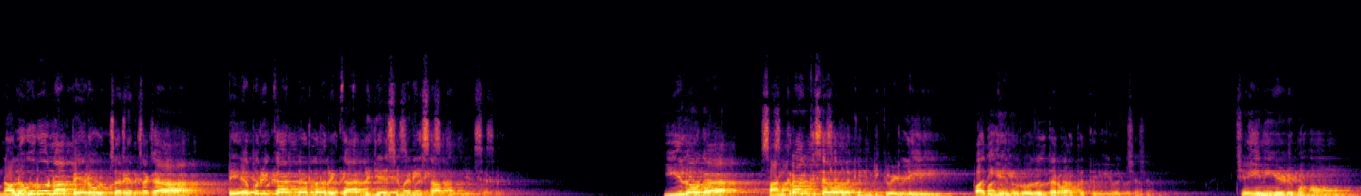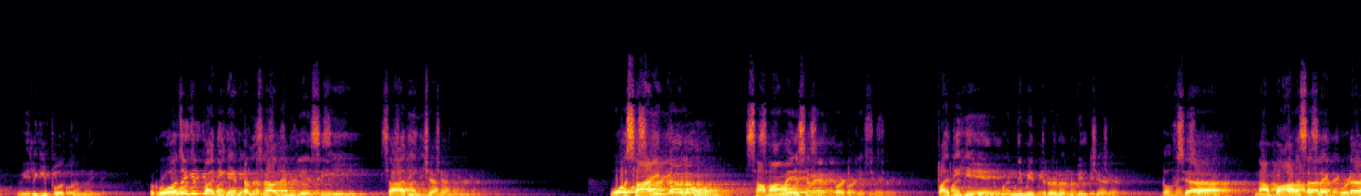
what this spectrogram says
నలుగురు నా పేరు ఉచ్చరించగా టేపు రికార్డర్లో రికార్డు చేసి మరీ సాధన చేశాడు. ఈలోగా సంక్రాంతి సెలవులకు ఇంటికి వెళ్ళి పదిహేను రోజుల తర్వాత తిరిగి వచ్చాను. చైనీయుడి మొహం వెలిగిపోతుంది రోజుకి పది గంటలు సాధన చేసి సాధించానన్నాడు ఓ సాయంకాలం సమావేశం ఏర్పాటు చేశాడు. పదిహేను మంది మిత్రులను పిలిచాడు. బహుశా నా బారసాలకు కూడా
